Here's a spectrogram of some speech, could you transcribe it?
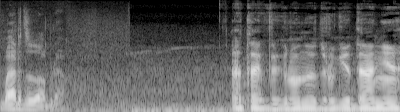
Bardzo dobre. A tak wygląda drugie danie.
